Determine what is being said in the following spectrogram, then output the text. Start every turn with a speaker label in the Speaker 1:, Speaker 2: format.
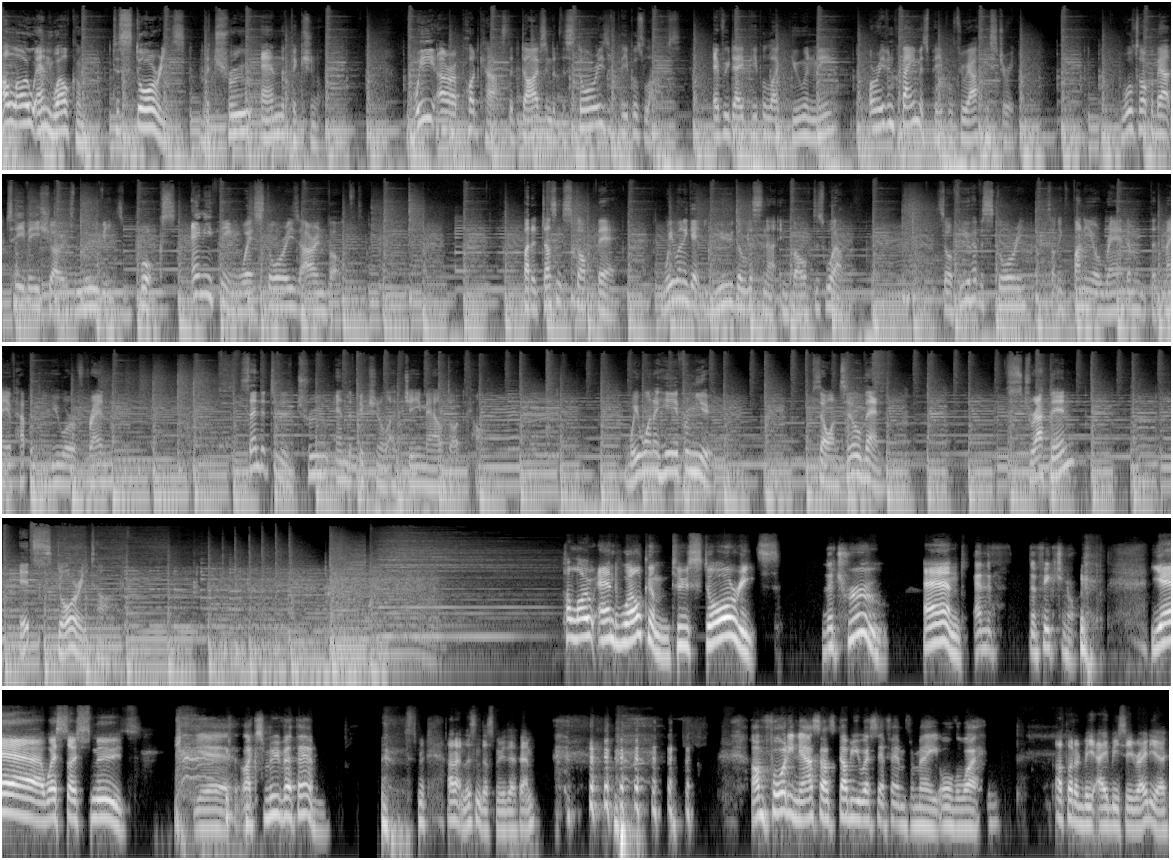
Speaker 1: Hello and welcome to Stories, the True and the Fictional. We are a podcast that dives into the stories of people's lives, everyday people like you and me, or even famous people throughout history. We'll talk about TV shows, movies, books, anything where stories are involved. But it doesn't stop there. We want to get you, the listener, involved as well. So if you have a story, something funny or random that may have happened to you or a friend, send it to the true and the fictional at gmail.com. We want to hear from you. So until then, strap in. It's story time. Hello and welcome to Stories.
Speaker 2: the true
Speaker 1: And
Speaker 2: and the, the fictional.
Speaker 1: yeah, we're so smooth.
Speaker 2: Yeah, like Smooth FM.
Speaker 1: I don't listen to Smooth FM.
Speaker 2: I'm 40 now, so it's WSFM for me all the way.
Speaker 1: I thought it'd be ABC Radio.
